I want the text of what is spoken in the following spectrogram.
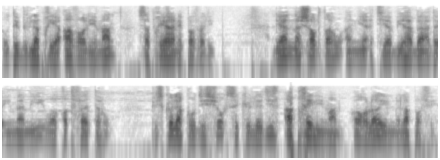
au début de la prière avant l'imam, sa prière n'est pas valide puisque la condition c'est qu'ils le disent après l'imam. Or là, il ne l'a pas fait.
